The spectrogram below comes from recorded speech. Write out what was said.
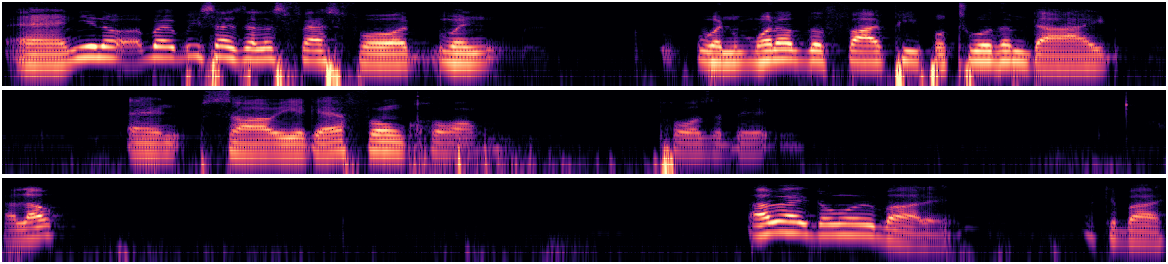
And you know, but besides that, let's fast forward when when one of the five people, two of them died. And sorry, I got a phone call. Pause a bit. Hello. All right, don't worry about it. Okay, bye.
